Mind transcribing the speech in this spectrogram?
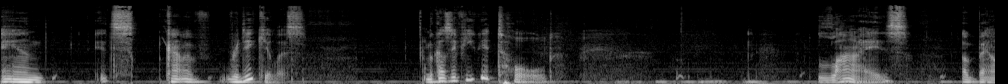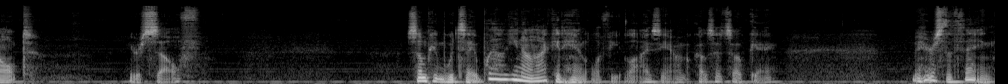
And it's kind of ridiculous. Because if you get told lies about yourself, some people would say, well, you know, I could handle a few lies, yeah, because it's okay. But here's the thing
